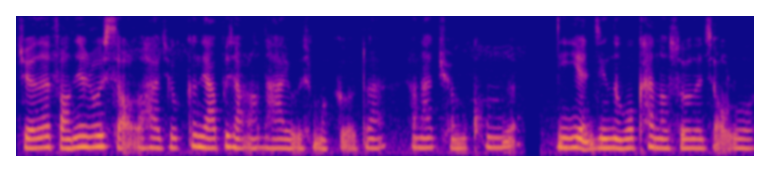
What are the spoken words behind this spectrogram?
觉得房间如果小的话，就更加不想让它有什么隔断，让它全部空着，你眼睛能够看到所有的角落。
